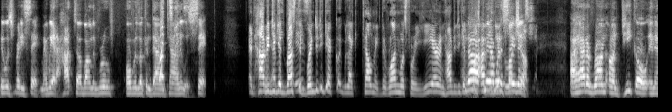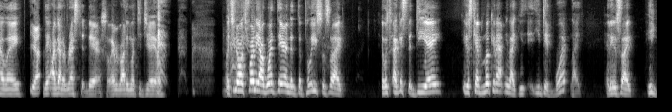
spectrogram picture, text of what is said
it was pretty sick, man. We had a hot tub on the roof overlooking downtown. It was sick. And how did But, you I get mean, busted? is- When did you get like? Tell me. The run was for a year, and how did you get busted? No, busted? I mean, I'm going to say this. I had a run on Pico in LA. Yeah. They, I got arrested there, so everybody went to jail. but you know, it's funny. I went there, and the, the police was like, it was I guess the DA. He just kept looking at me like, "You, you did what?" Like, and he was like, "He,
